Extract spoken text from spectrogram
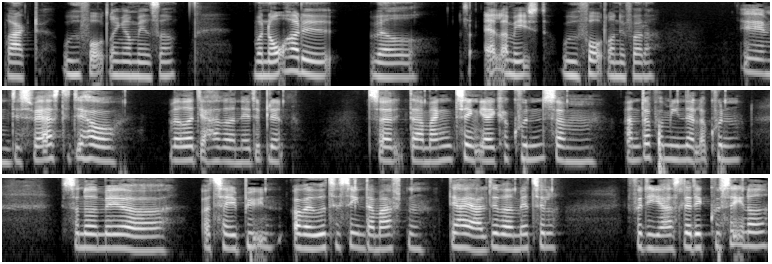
bragt udfordringer med sig. Hvornår har det været altså, allermest udfordrende for dig? Øhm, det sværeste, det har jo været, at jeg har været netteblind. Så der er mange ting, jeg ikke har kunnet, som andre på min alder kunne. Så noget med at, at tage i byen og være ude til sent om aftenen, det har jeg aldrig været med til. Fordi jeg har slet ikke kunne se noget.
